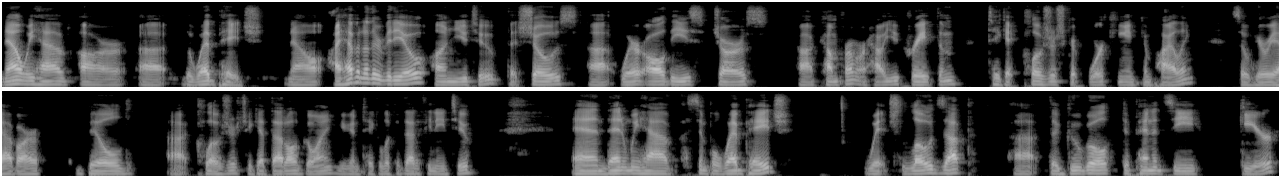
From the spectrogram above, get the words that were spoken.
Now we have our uh, the web page now, I have another video on YouTube that shows uh, where all these jars uh, come from or how you create them to get ClojureScript working and compiling. So here we have our build uh, Clojure to get that all going. You can take a look at that if you need to. And then we have a simple web page which loads up uh, the Google dependency gear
